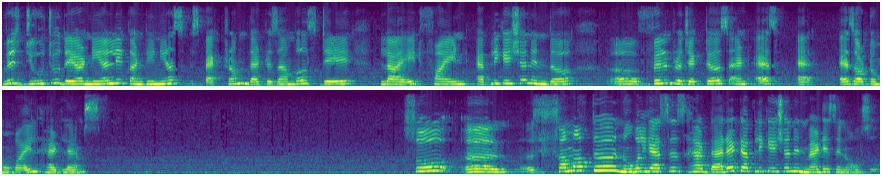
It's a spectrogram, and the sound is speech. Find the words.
which due to their nearly continuous spectrum that resembles daylight find application in the uh, film projectors and as, as automobile headlamps. So uh, some of the noble gases have direct application in medicine also.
